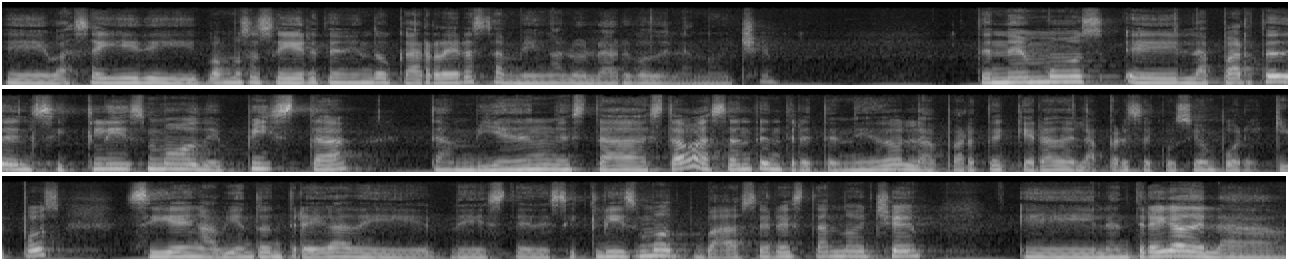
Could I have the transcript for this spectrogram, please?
Eh, va a seguir y vamos a seguir teniendo carreras también a lo largo de la noche. Tenemos eh, la parte del ciclismo de pista, también está, está bastante entretenido la parte que era de la persecución por equipos. Siguen habiendo entrega de, este, de ciclismo. Va a ser esta noche eh, la entrega de la,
